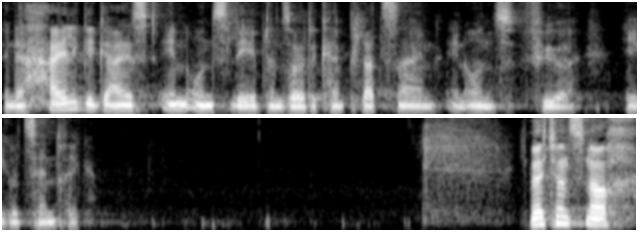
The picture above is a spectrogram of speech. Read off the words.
Wenn der Heilige Geist in uns lebt, dann sollte kein Platz sein in uns für Egozentrik. Ich möchte uns noch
